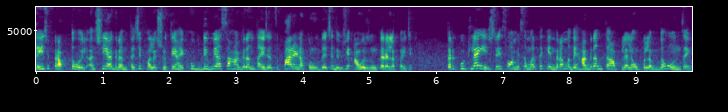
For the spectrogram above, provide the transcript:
तेज प्राप्त होईल अशी या ग्रंथाची फलश्रुती आहे. खूप दिव्य असा हा ग्रंथ आहे ज्याचं पारायण आपण उद्याच्या दिवशी आवर्जून करायला पाहिजे. तर कुठल्याही श्री स्वामी समर्थ केंद्रामध्ये हा ग्रंथ आपल्याला उपलब्ध होऊन जाईल.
